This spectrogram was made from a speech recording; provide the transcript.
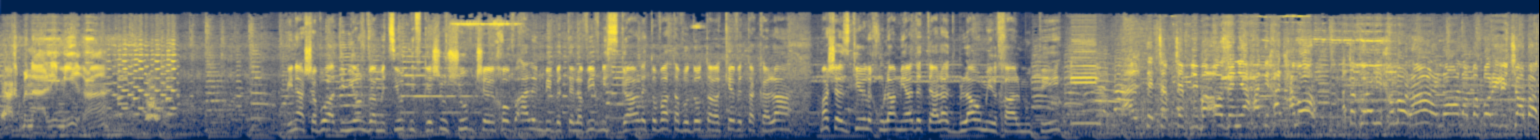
כך מנהלים עיר, אה? והנה השבוע הדמיון והמציאות נפגשו שוב כשרחוב אלנבי בתל אביב נסגר לטובת עבודות הרכבת הקלה, מה שהזכיר לכולם מיד את תעלת בלאומילך האלמותי, אל תצפצף לי באוזן, יא חתיכת חמור! אתה קורא לי חמור, אה? לא, לא, בבורי לי צ'אבק!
